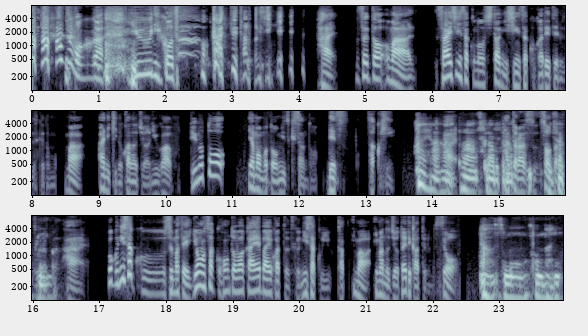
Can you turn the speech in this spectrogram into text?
僕が言うにことを書いてたのに。はい。それと、まあ、最新作の下に新作が出てるんですけども、まあ、兄貴の彼女はニューハーフっていうのと、山本美月さんのレズ作品。はいはいははいい。トランスクラブのトランス、そう、トランスクラブ作。はい。僕2作、すいません、4作本当は買えばよかったんですけど、2作か今、今の状態で買ってるんですよ。品あ、その、そんなに。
